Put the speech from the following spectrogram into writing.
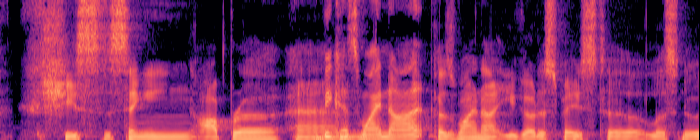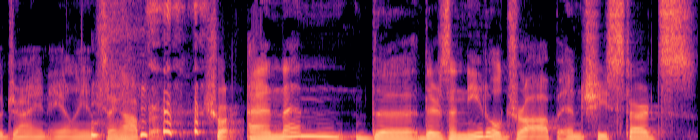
she's singing opera. And because why not Because why not? You go to space to listen to a giant alien sing opera. sure. And then the there's a needle drop, and she starts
